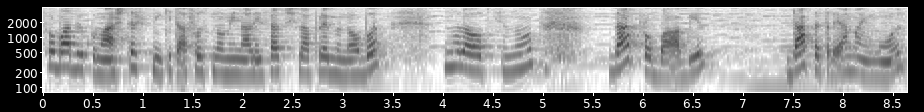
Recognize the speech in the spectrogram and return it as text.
Probabil cunoașteți, Nikita a fost nominalizat și la premiul Nobel, nu l-a obținut, dar probabil, dacă trăia mai mult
